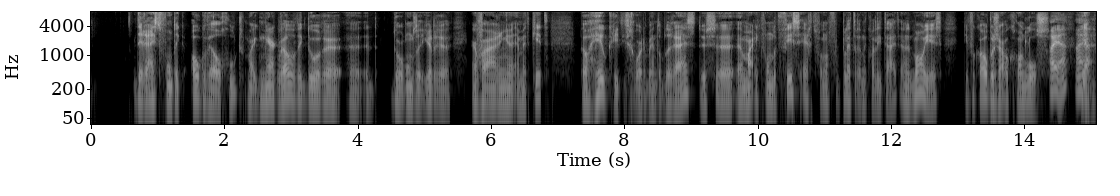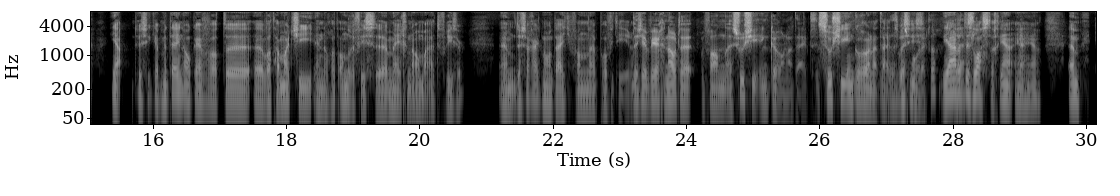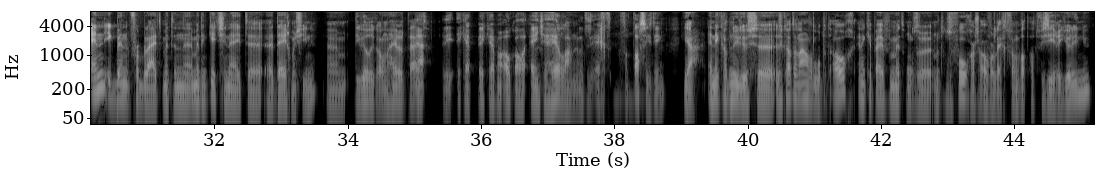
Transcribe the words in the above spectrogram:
de rijst vond ik ook wel goed. Maar ik merk wel dat ik door, eh, eh, door onze eerdere ervaringen en met Kit wel heel kritisch geworden ben op de rijst. Dus, eh, maar ik vond de vis echt van een verpletterende kwaliteit. En het mooie is, die verkopen ze ook gewoon los. Oh ja? Oh ja. Ja. Ja, dus ik heb meteen ook even wat, wat hamachi en nog wat andere vis meegenomen uit de vriezer. Ehm, dus daar ga ik nog een tijdje van eh, profiteren. Dus je hebt weer genoten van eh, sushi in coronatijd. Sushi in coronatijd. dat is best moeilijk, toch? Ja, dat is lastig. Ja, ja, ja. Ehm, en ik ben verblijd met een, eh, met een KitchenAid deegmachine. Ehm, die wilde ik al een hele tijd. Ja. Die- Ik heb, ik heb me ook al eentje heel lang. en Dat is echt een fantastisch ding. Ja, en ik had nu dus, dus ik had een aantal op het oog. En ik heb even met onze, met onze volgers overlegd van wat adviseren jullie nu?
